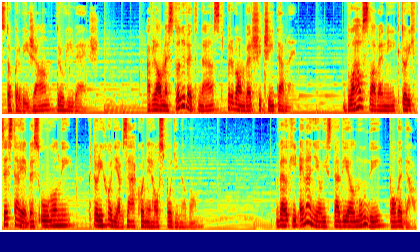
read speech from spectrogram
101. žalm, 2. verš. A v žalme 119, prvom verši čítame – Blahoslavení, ktorých cesta je bez úhony, ktorí chodia v zákone hospodinovom. Veľký evangelista Diel Moody povedal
